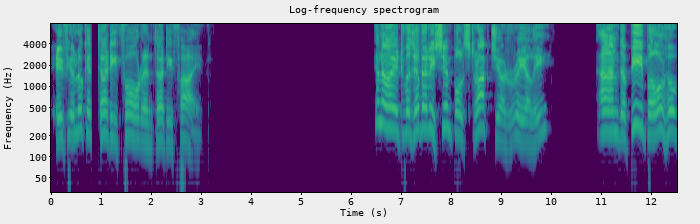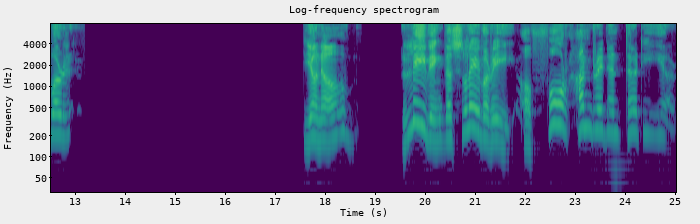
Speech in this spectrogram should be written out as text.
if you look at 34 and 35, you know, it was a very simple structure, really. And the people who were, you know, leaving the slavery of 430 years.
